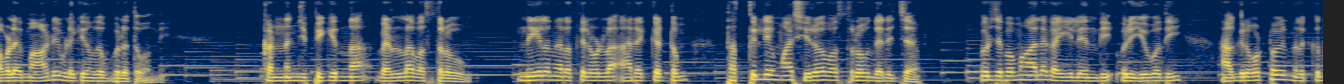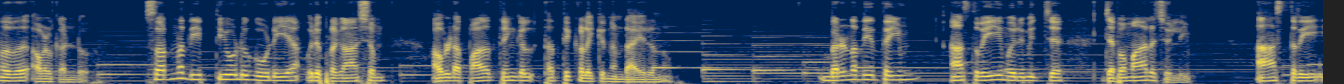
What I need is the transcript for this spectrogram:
അവളെ മാടി വിളിക്കുന്നത് പോലെ തോന്നി. കണ്ണഞ്ചിപ്പിക്കുന്ന വെള്ള വസ്ത്രവും നീല നിറത്തിലുള്ള അരക്കെട്ടും തത്തുല്യമായ ശിരോവസ്ത്രവും ധരിച്ച് ഒരു ജപമാല കയ്യിലേന്തി ഒരു യുവതി അഗ്രോട്ടോയിൽ നിൽക്കുന്നത് അവൾ കണ്ടു. സ്വർണദീപ്തിയോടുകൂടിയ ഒരു പ്രകാശം അവളുടെ പാദത്തിങ്കൽ തത്തിക്കളിക്കുന്നുണ്ടായിരുന്നു. ഭരണദീപ്തയും ആ സ്ത്രീയും ഒരുമിച്ച് ജപമാല ചൊല്ലി. ആ സ്ത്രീ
